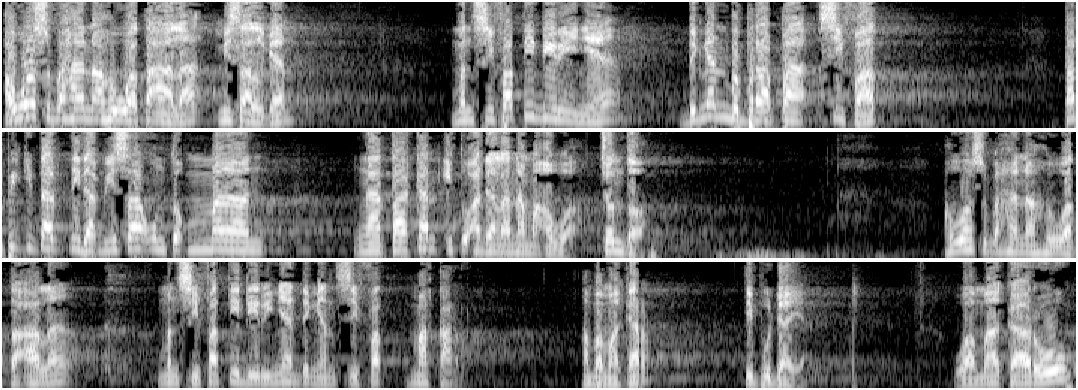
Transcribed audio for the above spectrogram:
Allah Subhanahu wa taala misalkan mensifati dirinya dengan beberapa sifat tapi kita tidak bisa untuk mengatakan itu adalah nama Allah. Contoh Allah Subhanahu wa taala mensifati dirinya dengan sifat makar. Apa makar? Tipu daya. Wa makaru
